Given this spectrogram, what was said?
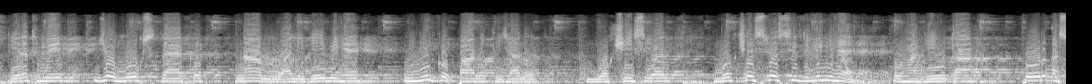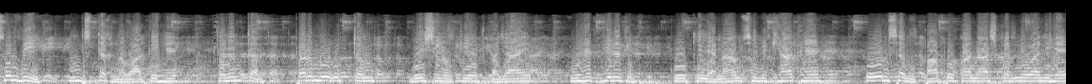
तीर्थ में जो मोक्षदायक नाम वाली देवी है, उन्हीं को पार्वती जानो। मोक्षेश्वर मोक्षेश्वर सिद्धलिंग है। वहाँ देवता और असुर भी मस्तक नवाते हैं। तदंतर परम उत्तम वैष्णव तीर्थ का जाए वह तीर्थ कोकिला नाम से विख्यात है और सब पापों का नाश करने वाली है।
